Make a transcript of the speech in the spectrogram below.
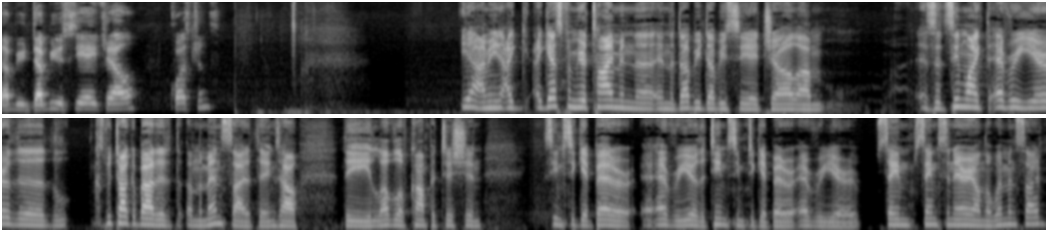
WWCHL questions? Yeah, I mean, I, I guess from your time in the in the WWCHL, um, does it seem like every year the because we talk about it on the men's side of things, how the level of competition seems to get better every year. The teams seem to get better every year. Same same scenario on the women's side.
